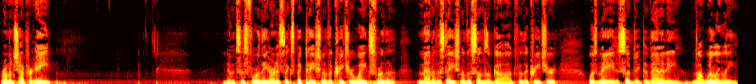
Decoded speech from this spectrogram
Romans chapter eight. You know, it says, "For the earnest expectation of the creature waits for the manifestation of the sons of God. For the creature was made subject to vanity, not willingly,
